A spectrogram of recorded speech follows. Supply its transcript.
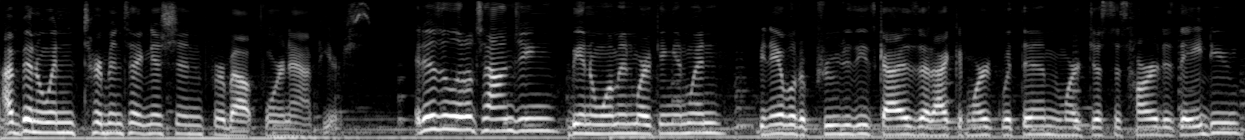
I've been a wind turbine technician for about four and a half years. It is a little challenging being a woman working in wind, being able to prove to these guys that I can work with them and work just as hard as they do.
